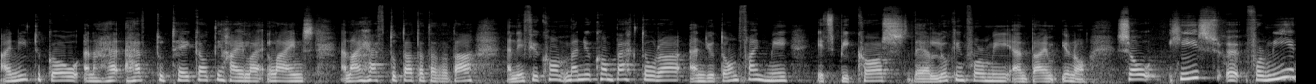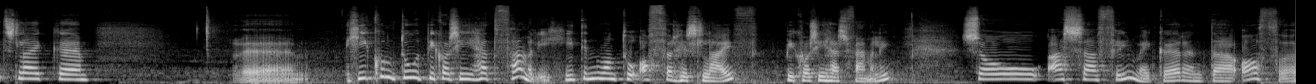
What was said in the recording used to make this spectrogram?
I need to go and I ha- have to take out the highlight lines, and I have to da da da da da. And if you come, when you come back, Dora, and you don't find me, it's because they are looking for me, and I'm, you know. So he's, uh, for me, it's like. Um, um, he couldn't do it because he had family. He didn't want to offer his life because he has family. So, as a filmmaker and a author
